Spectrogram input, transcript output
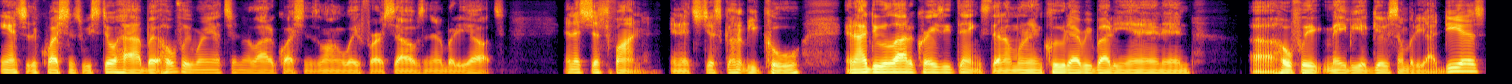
answer the questions we still have. But hopefully we're answering a lot of questions along the way for ourselves and everybody else and it's just fun and it's just to be cool and i do a lot of crazy things that i'm to include everybody in and uh, hopefully maybe it gives somebody ideas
